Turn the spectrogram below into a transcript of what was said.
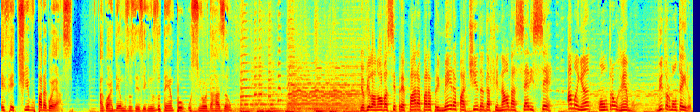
efetivo para Goiás? Aguardemos os desígnios do tempo, o Senhor da Razão. E o Vila Nova se prepara para a primeira partida da final da Série C, amanhã contra o Remo. Vitor Monteiro.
